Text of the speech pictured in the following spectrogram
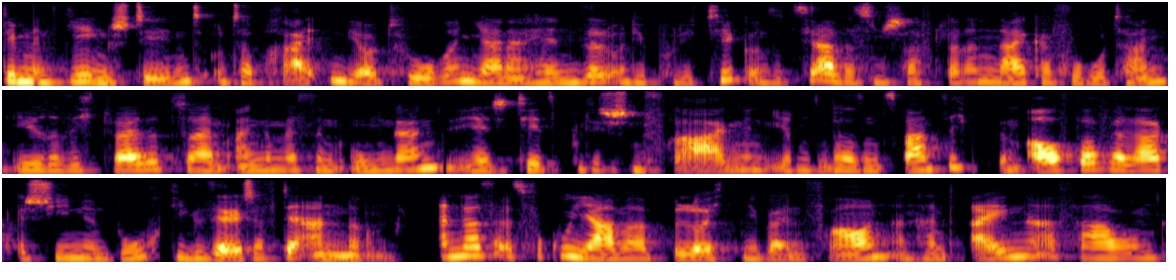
Dem entgegenstehend unterbreiten die Autorin Jana Hensel und die Politik- und Sozialwissenschaftlerin Naika Furutan ihre Sichtweise zu einem angemessenen Umgang mit identitätspolitischen Fragen in ihrem 2020 im Aufbauverlag erschienenen Buch Die Gesellschaft der anderen. Anders als Fukuyama beleuchten die beiden Frauen anhand eigener Erfahrungen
